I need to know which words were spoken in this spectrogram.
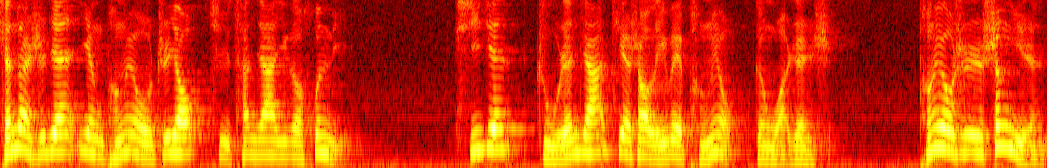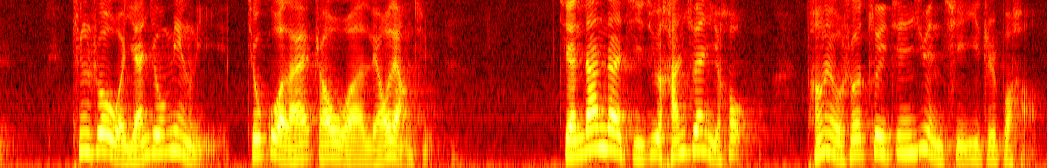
前段时间应朋友之邀去参加一个婚礼，席间主人家介绍了一位朋友跟我认识。朋友是生意人，听说我研究命理，就过来找我聊两句。简单的几句寒暄以后，朋友说最近运气一直不好，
